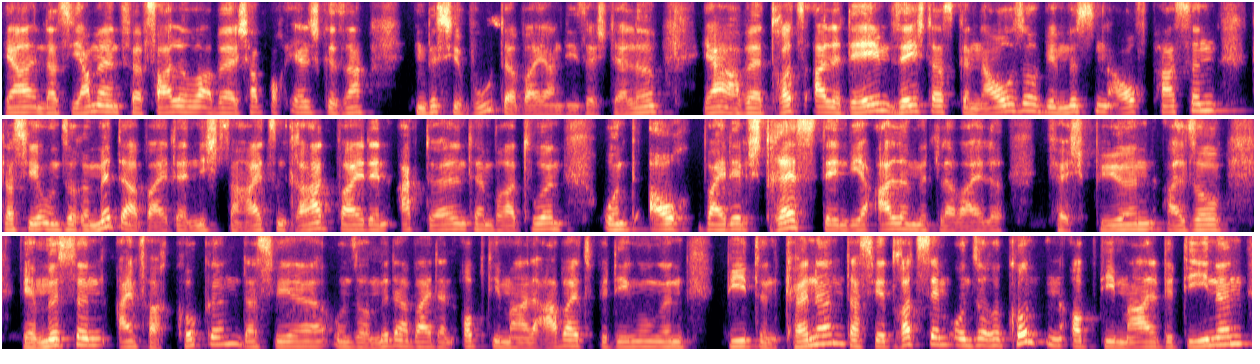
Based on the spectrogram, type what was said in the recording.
ja, in das Jammern verfalle, aber ich habe auch ehrlich gesagt ein bisschen Wut dabei an dieser Stelle. Ja, aber trotz alledem sehe ich das genauso. Wir müssen aufpassen, dass wir unsere Mitarbeiter nicht verheizen, gerade bei den aktuellen Temperaturen und auch bei dem Stress, den wir alle mittlerweile verspüren. Also wir müssen einfach gucken, dass wir unseren Mitarbeitern optimale Arbeitsbedingungen bieten können, dass wir trotzdem unsere Kunden optimal bedienen,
